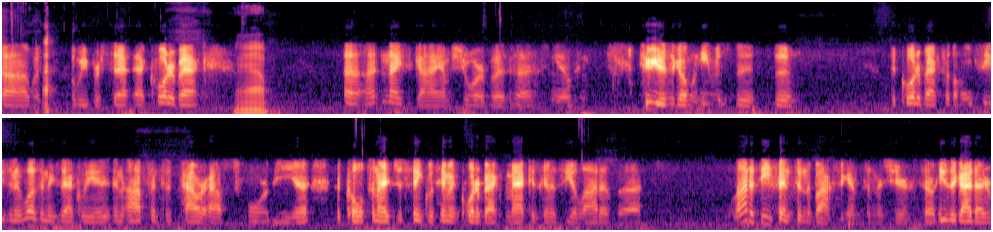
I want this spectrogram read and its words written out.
Uh, with Jacoby Brissett at quarterback. Yeah. Uh, a nice guy, I'm sure, but uh, you know, two years ago when he was the the the quarterback for the whole season, it wasn't exactly an offensive powerhouse for the uh, the Colts. And I just think with him at quarterback, Mack is going to see a lot of uh, a lot of defense in the box against him this year. So he's a guy that I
